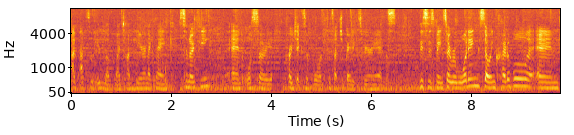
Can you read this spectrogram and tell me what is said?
I've absolutely loved my time here and I thank Sanofi and also Projects Abroad for such a great experience. This has been so rewarding, so incredible, and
